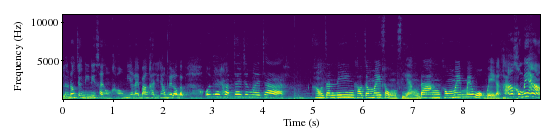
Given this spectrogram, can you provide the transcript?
แล้วนอกจากนี้นิสัยของเขามีอะไรบ้างคะที่ทำให้เราแบบ โอ๊ยประทับใจจังเลยจ้ะ เขาจะนิ่งเขาจะไม่ส่งเสียงดัง เขาไม่ไม่โหวกเวกอะค่ะอะเขาไม่เห่า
